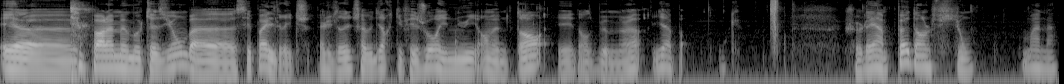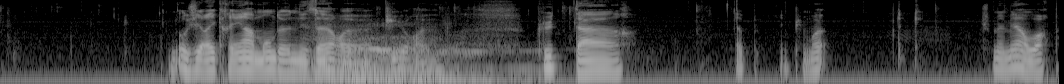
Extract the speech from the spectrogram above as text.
Et euh, par la même occasion, bah, c'est pas Eldritch. Eldritch, ça veut dire qu'il fait jour et nuit en même temps. Et dans ce biome-là, il n'y a pas. Donc, je l'ai un peu dans le fion. Voilà. Donc, j'irai créer un monde Nether euh, pur euh, plus tard. Et puis moi, je me mets un warp.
